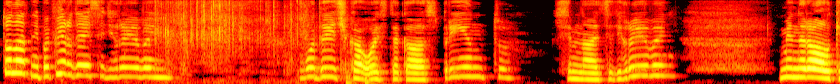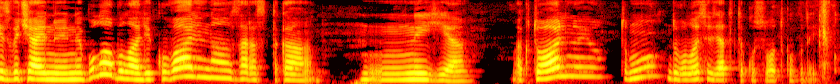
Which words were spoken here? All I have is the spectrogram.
Туалетний папір 10 гривень. Водичка ось така спринт 17 гривень. Мінералки звичайної не було, була лікувальна. Зараз така не є актуальною, тому довелося взяти таку солодку водичку.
